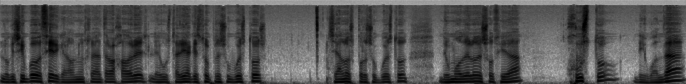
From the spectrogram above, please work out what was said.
Lo que sí puedo decir que a la Unión General de Trabajadores le gustaría que estos presupuestos sean los presupuestos de un modelo de sociedad justo, de igualdad,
